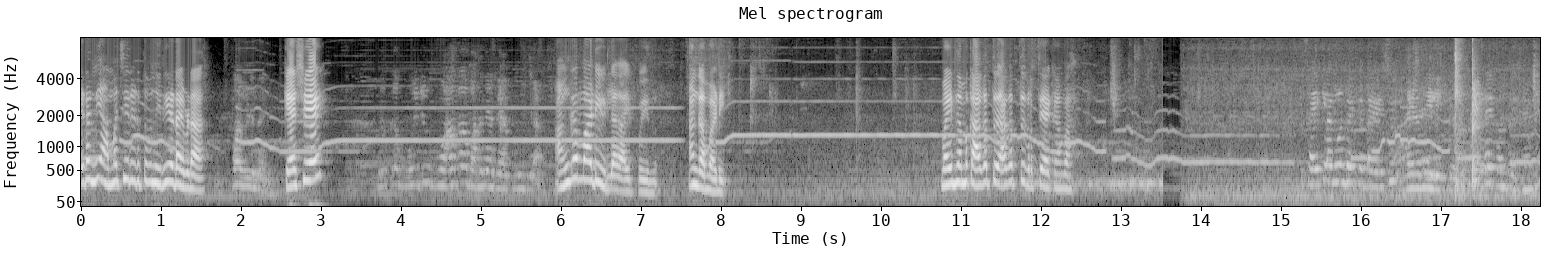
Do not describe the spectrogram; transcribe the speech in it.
എടാ നീ അമ്മച്ചീരെ അടുത്ത് വന്ന് ഇരിയടാ ഇവിടെ. കേശുവേ. അംഗൻവാടിയും ഇല്ലാതായിപ്പോയി ഇന്ന് അംഗൻവാടി. വൈകിട്ട് നമുക്ക് അകത്ത് അകത്ത് വൃത്തിയാക്കാം വാ. സൈക്കിൾ അങ്ങോട്ട് വെക്കട്ടെ യേശു അവിടെ കൊണ്ട് വെക്കാമേ.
